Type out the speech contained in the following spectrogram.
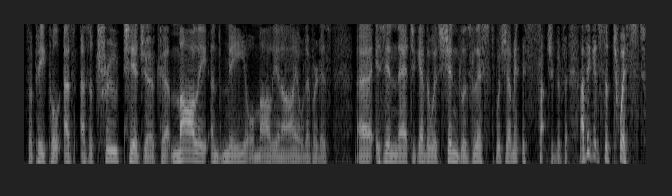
for people as as a true tearjerker. Marley and Me, or Marley and I, or whatever it is, uh, is in there together with Schindler's List, which I mean is such a good film. I think it's the twist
